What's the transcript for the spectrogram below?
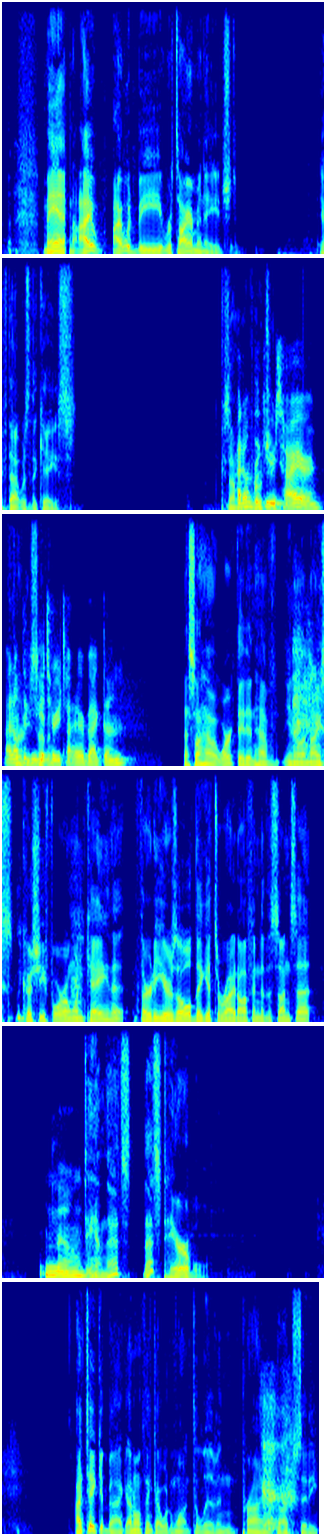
man i i would be retirement aged if that was the case. Because i'm don't think you retire. I don't think you get to retire back then. that's not how it worked. They didn't have you know a nice cushy 401k that 30 years old they get to ride off into the sunset No. Damn, that's that's terrible. I take it back. I don't think I would want to live in prime Dodge City.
